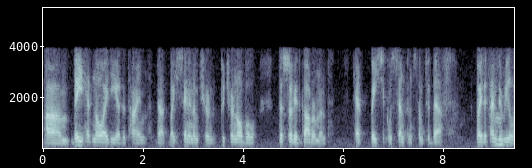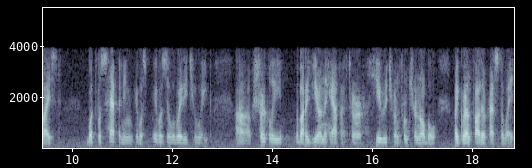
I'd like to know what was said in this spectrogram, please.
Um, they had no idea at the time that by sending them to Chernobyl, the Soviet government had basically sentenced them to death. By the time they mm-hmm. realized what was happening, it was it was already too late. Uh, shortly, about a year and a half after he returned from Chernobyl, my grandfather passed away.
